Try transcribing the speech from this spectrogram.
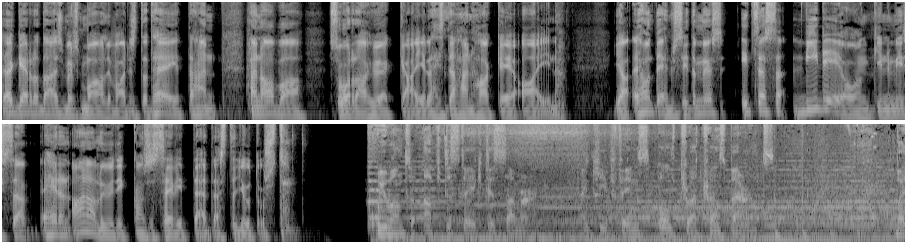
Ja kerrotaan esimerkiksi maalivahdista, että hei, että hän, hän avaa suoraan hyökkääjille, sitä hän hakee aina. Ja he on tehnyt siitä myös itse asiassa videoonkin, missä heidän analyytikkonsa selittää tästä jutusta. We want to up the stake this summer and keep things ultra transparent. By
